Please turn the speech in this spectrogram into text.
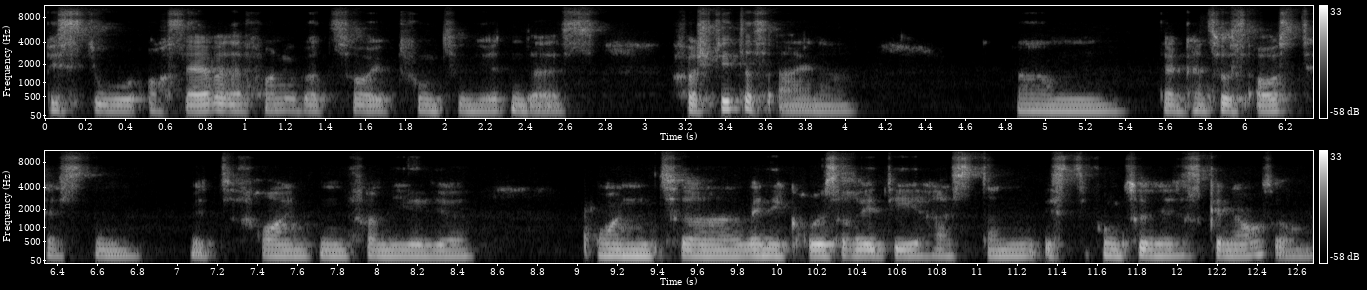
bist du auch selber davon überzeugt, funktioniert denn das? Versteht das einer? Ähm, dann kannst du es austesten mit Freunden, Familie. Und äh, wenn du eine größere Idee hast, dann ist, funktioniert es genauso.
